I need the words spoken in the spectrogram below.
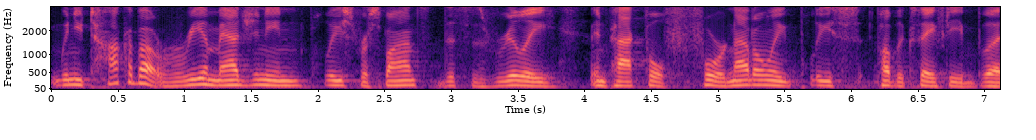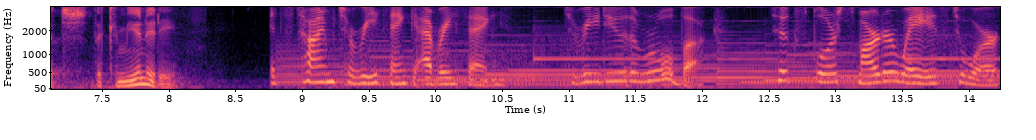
When you talk about reimagining police response, this is really impactful for not only police public safety, but the community. It's time to rethink everything, to redo the rule book, to explore smarter ways to work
